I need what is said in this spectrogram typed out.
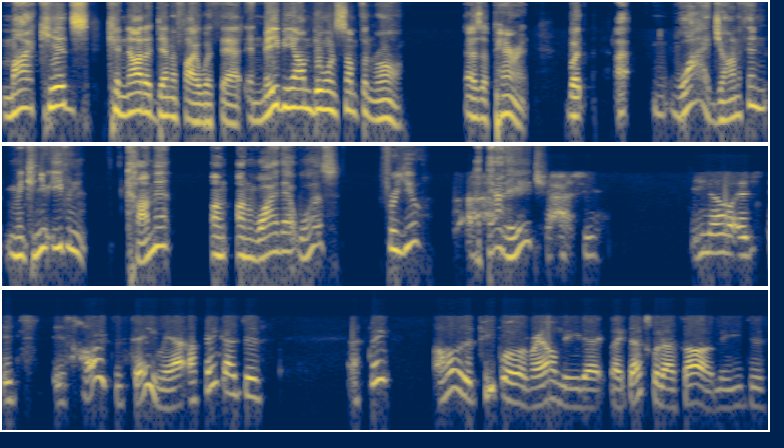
my kids cannot identify with that. And maybe I'm doing something wrong as a parent. But I, why, Jonathan? I mean, can you even comment on, on why that was? for you at that ah, age? Gosh, you, you know, it's it's it's hard to say, man. I, I think I just, I think all of the people around me that like that's what I saw. I mean, you just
